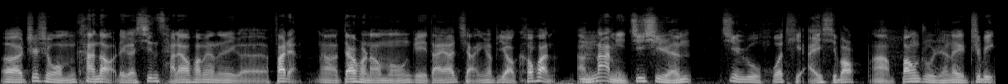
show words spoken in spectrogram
呃，这是我们看到这个新材料方面的这个发展啊。待会儿呢，我们给大家讲一个比较科幻的啊，纳米机器人进入活体癌细胞啊，帮助人类治病。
